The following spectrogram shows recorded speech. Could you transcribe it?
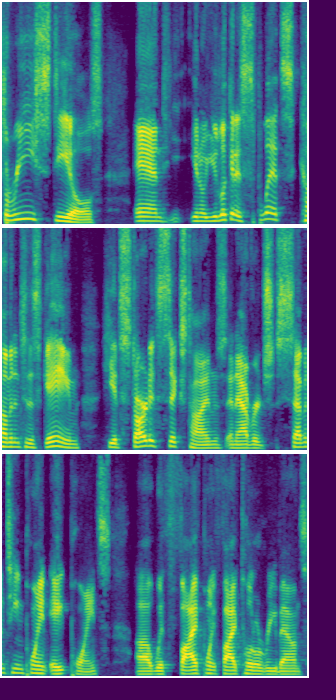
3 steals. And you know, you look at his splits coming into this game, he had started 6 times and averaged 17.8 points uh, with 5.5 total rebounds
